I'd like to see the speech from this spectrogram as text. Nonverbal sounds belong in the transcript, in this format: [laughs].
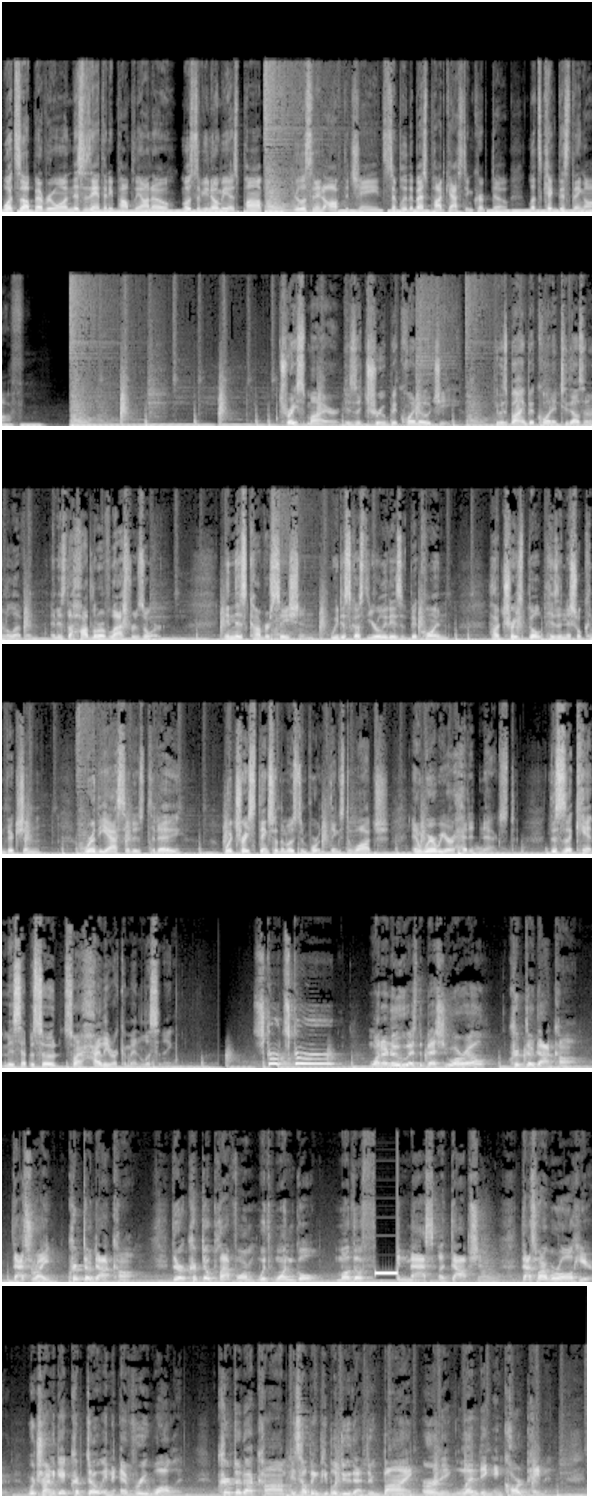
What's up, everyone? This is Anthony Pompliano. Most of you know me as Pomp. You're listening to Off the Chain, simply the best podcast in crypto. Let's kick this thing off. Trace Mayer is a true Bitcoin OG. He was buying Bitcoin in 2011 and is the hodler of last resort. In this conversation, we discuss the early days of Bitcoin, how Trace built his initial conviction, where the asset is today, what Trace thinks are the most important things to watch, and where we are headed next. This is a can't miss episode, so I highly recommend listening. Skirt, skirt! Want to know who has the best URL? Crypto.com. That's right, Crypto.com. They're a crypto platform with one goal motherfucking mass adoption. That's why we're all here. We're trying to get crypto in every wallet. Crypto.com is helping people do that through buying, earning, lending, and card payment.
